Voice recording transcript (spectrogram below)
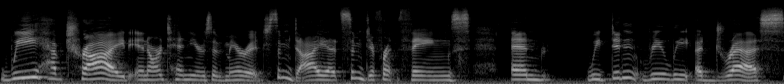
we have tried in our 10 years of marriage some diets, some different things, and we didn't really address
